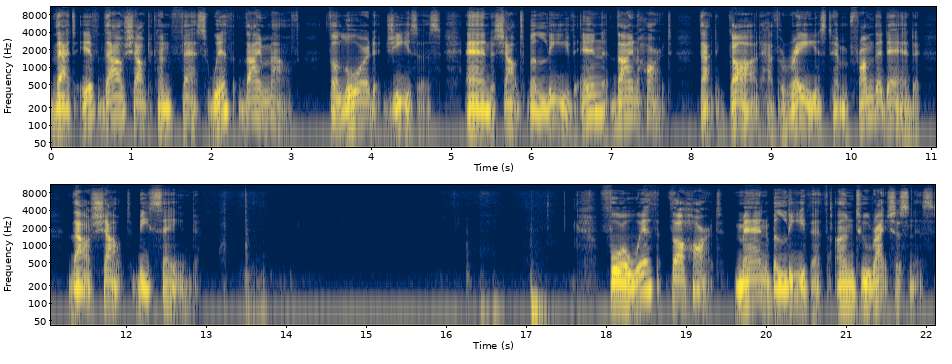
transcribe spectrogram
that if thou shalt confess with thy mouth the Lord Jesus, and shalt believe in thine heart that God hath raised him from the dead, thou shalt be saved. For with the heart man believeth unto righteousness,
